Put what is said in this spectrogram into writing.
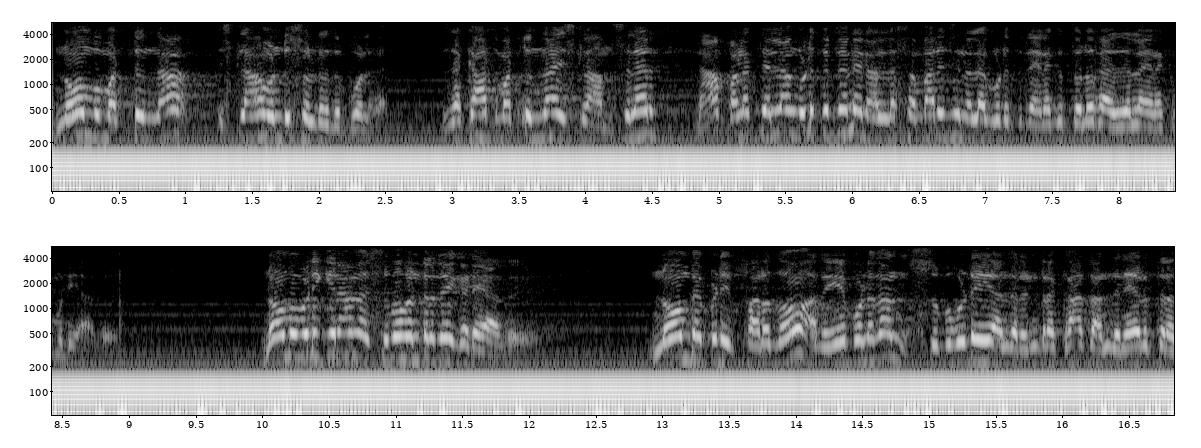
நோன்பு மட்டும்தான் இஸ்லாம் என்று சொல்றது போல. ஜக்காத் மட்டும்தான் இஸ்லாம். சிலர் நான் பணத்தை எல்லாம் கொடுத்துட்டேனே நல்லா சம்பாதிச்சு நல்லா கொடுத்துட்டேன். எனக்கு தொழுகை அதெல்லாம் எனக்கு முடியாது. நோம்பு பிடிக்கிறாங்க சுபகன்றதே கிடையாது. நோம்பு எப்படி பரதோ அதே போலதான் சுபகுடைய அந்த ரெண்டரை காத்து அந்த நேரத்துல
